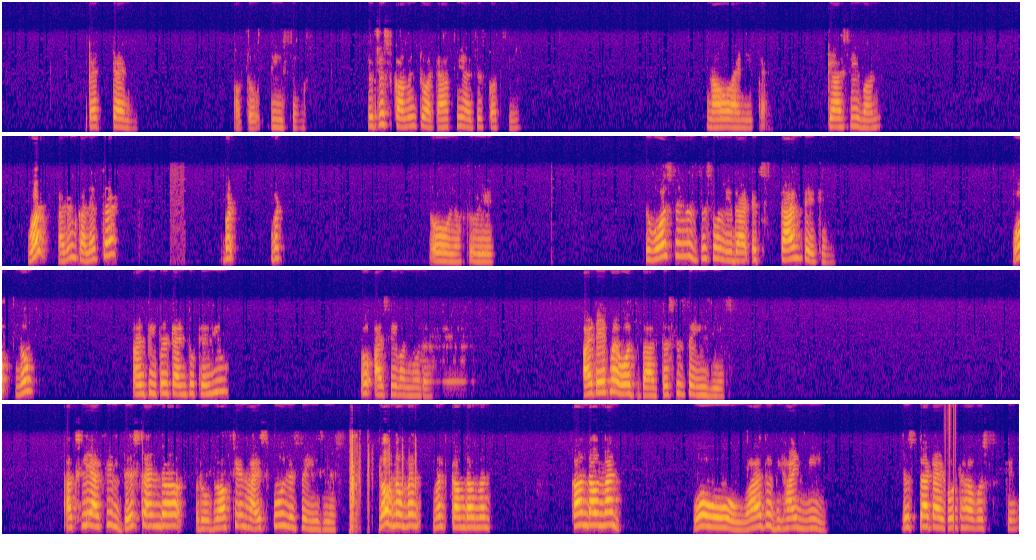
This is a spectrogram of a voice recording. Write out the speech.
get 10 of the, these things. They're just coming to attack me. I just got saved. Now I need 10. Okay, I see one. What? I didn't collect that? But, oh, you have to wait. The worst thing is this only that it's time taking. Whoop, no. And people tend to kill you. Oh, I see one more there. I take my words back. This is the easiest. Actually, I feel this and the Robloxian high school is the easiest. No, no, man, man, calm down, man. Calm down, man. Whoa, whoa, whoa, why are they behind me? Just that I don't have a skin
